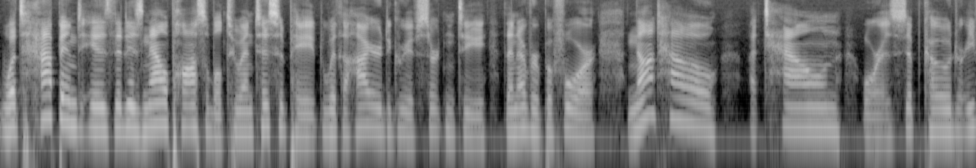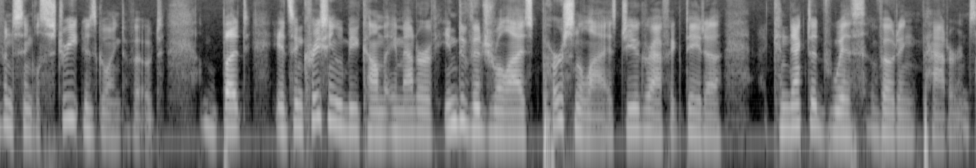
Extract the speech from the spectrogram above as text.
What's happened is that it is now possible to anticipate with a higher degree of certainty than ever before not how a town or a zip code or even a single street is going to vote, but it's increasingly become a matter of individualized, personalized geographic data connected with voting patterns.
